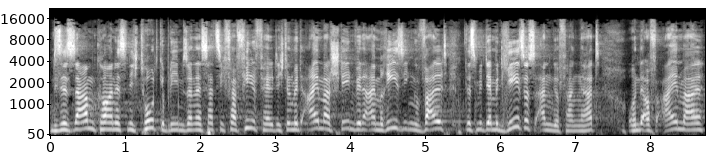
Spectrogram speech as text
Dieses Samenkorn ist nicht tot geblieben, sondern es hat sich vervielfältigt. Und mit einmal stehen wir in einem riesigen Wald, das mit, der mit Jesus angefangen hat. Und auf einmal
